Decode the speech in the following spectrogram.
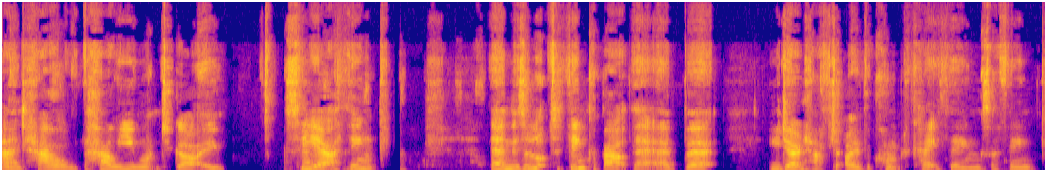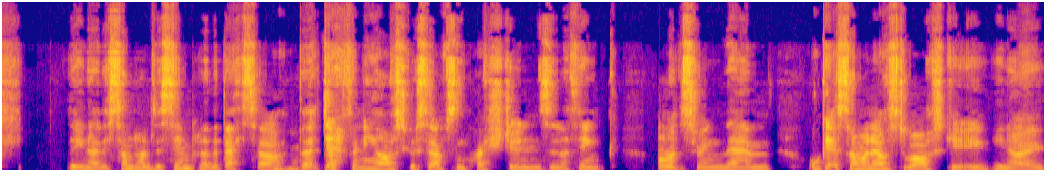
and how, how you want to go. So, yeah, I think um, there's a lot to think about there, but you don't have to overcomplicate things. I think you know sometimes the simpler the better mm-hmm. but definitely ask yourself some questions and i think answering them or get someone else to ask you you know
